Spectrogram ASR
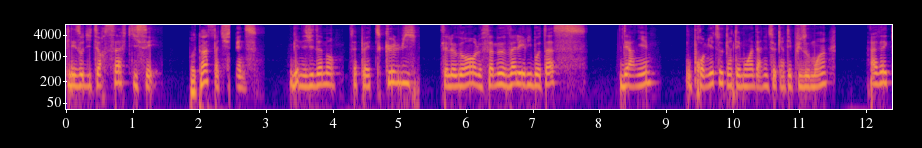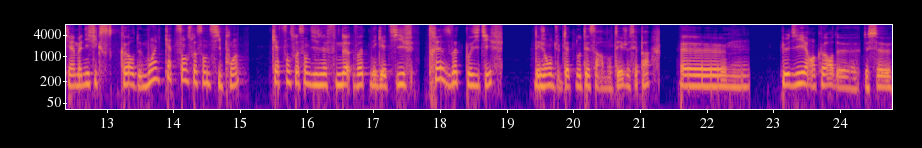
Les auditeurs savent qui c'est. Bottas Pas de suspense. Bien évidemment, ça peut être que lui. C'est le grand, le fameux Valérie Bottas, dernier, ou premier de ce quintet moins, dernier de ce quintet plus ou moins, avec un magnifique score de moins 466 points, 479 no- votes négatifs, 13 votes positifs. Des gens ont dû peut-être noter sa remontée, je sais pas. Euh, que dire encore de, de ce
